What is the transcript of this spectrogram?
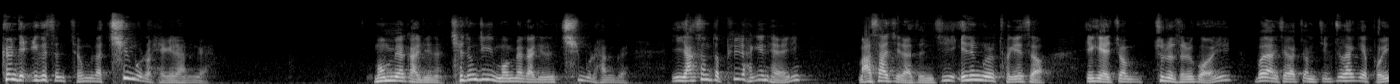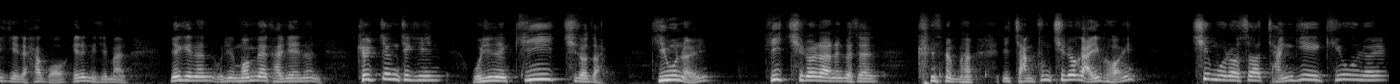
그런데 이것은 전부 다 침으로 해결하는 거야. 몸매 관리는 최종적인 몸매 관리는 침으로 하는 거야. 이 약손도 필요하긴 해. 마사지라든지 이런 걸 통해서 이게 좀 줄어들고 모양새가 좀 찔쭉하게 보이기를 하고 이런 거지만 여기는 우리 몸매 관리에는 결정적인 우리는 기치료다. 기운을 기치료라는 것은 그냥 이 장풍 치료가 아니고 침으로써 장기의 기운을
